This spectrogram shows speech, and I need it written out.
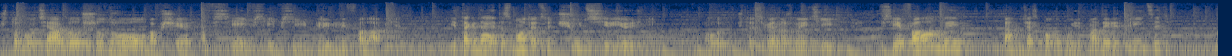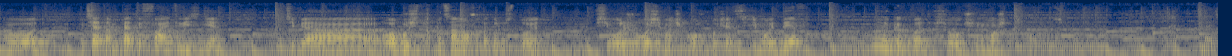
чтобы у тебя был шилдвол вообще по всей, всей, всей длинной фаланге. И тогда это смотрится чуть серьезней. Вот, что тебе нужно идти всей фалангой, там у тебя сколько будет, модели 30, вот, у тебя там пятый файт везде, у тебя у обычных пацанов, которые стоят всего лишь 8 очков, получается седьмой деф. Ну и как бы это все очень мощно смотрится. Дайте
